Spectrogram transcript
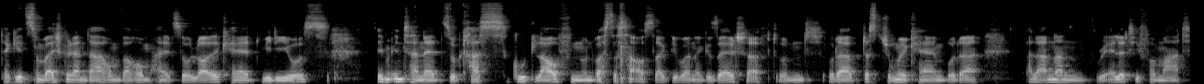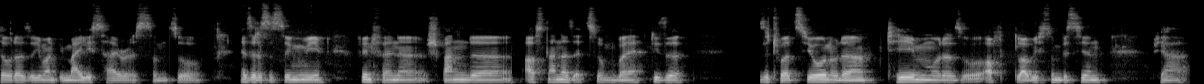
da geht es zum Beispiel dann darum, warum halt so LOLCAT-Videos im Internet so krass gut laufen und was das aussagt über eine Gesellschaft und oder das Dschungelcamp oder alle anderen Reality-Formate oder so jemand wie Miley Cyrus und so. Also das ist irgendwie auf jeden Fall eine spannende Auseinandersetzung, weil diese Situation oder Themen oder so oft, glaube ich, so ein bisschen, ja,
